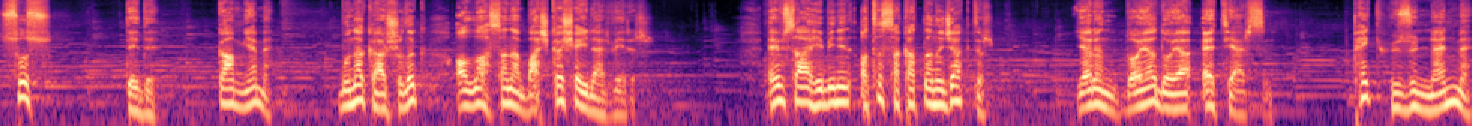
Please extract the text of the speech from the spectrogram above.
sus dedi. Gam yeme. Buna karşılık Allah sana başka şeyler verir. Ev sahibinin atı sakatlanacaktır. Yarın doya doya et yersin. Pek hüzünlenme,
